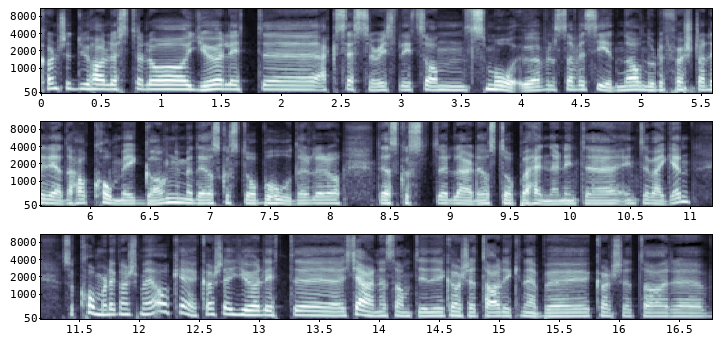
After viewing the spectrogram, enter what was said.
Kanskje du har lyst til å gjøre litt uh, accessories, litt sånn småøvelser ved siden av, når du først allerede har kommet i gang med det å skal stå på hodet, eller det å skal lære deg å stå på hendene inntil, inntil veggen. Så kommer det kanskje med OK, kanskje jeg gjør litt uh, kjerne samtidig, kanskje jeg tar litt knebøy, kanskje jeg tar uh,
